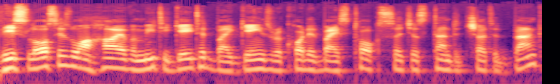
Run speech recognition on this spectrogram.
These losses were, however, mitigated by gains recorded by stocks such as Standard Chartered Bank,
